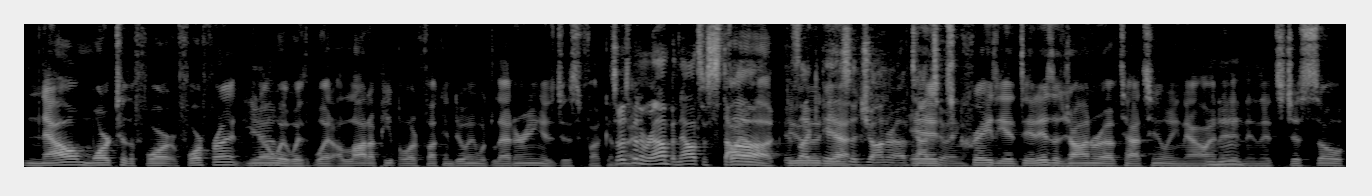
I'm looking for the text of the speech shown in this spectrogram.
now more to the fore, forefront you Yeah. know with, with what a lot of people are fucking doing with lettering is just fucking So it's like, been around, but now it's a style. Fuck, it's like dude, it is a genre of tattooing. it's crazy it, it is a genre of tattooing now and, Mhm. and, and it's just so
